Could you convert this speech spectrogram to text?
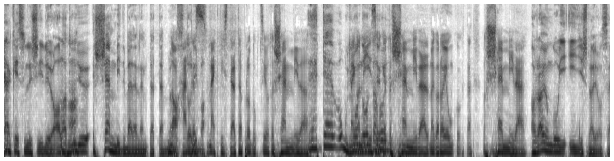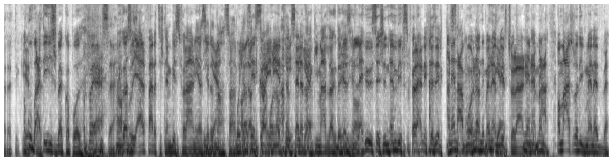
felkészülési idő alatt, Aha. hogy ő semmit bele nem tett ebbe Na, a hát sztoriba. megtisztelte a produkciót a semmivel. De, de úgy Meg a gondolta, nézőket hogy a semmivel, meg a rajongókat a semmivel. a rajongói így is nagyon szeretik. A érted? Kubát így is megkapod. persze. Még Hát az, most- hogy elfáradsz és nem bírsz felállni, azért Igen. na, szóval, Hogy azért Attika, én értem, szeretlek, imádlak, de hogy azért leülsz és nem bírsz felállni, és ezért Nem, kiszámolnak, nem, mert nem bírsz felállni, Nem, nem, nem. A második menetbe.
